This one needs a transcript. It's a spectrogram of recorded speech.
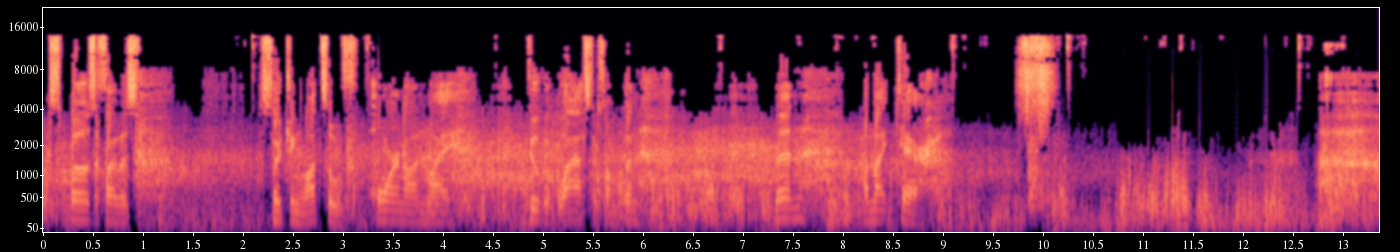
I suppose if I was searching lots of porn on my Google Glass or something, then I might care.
